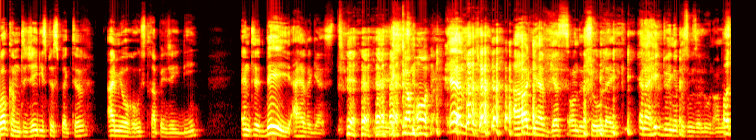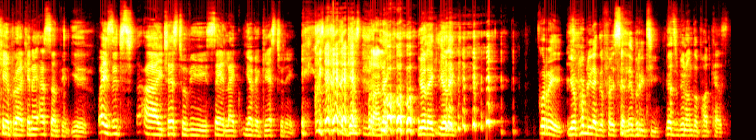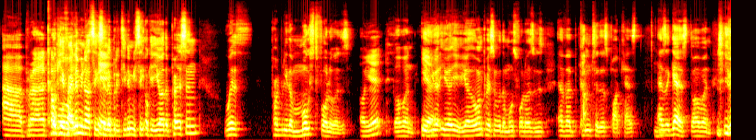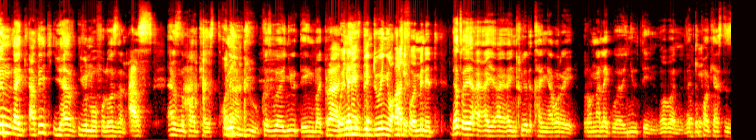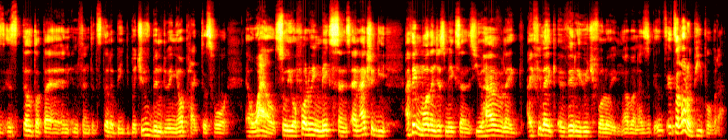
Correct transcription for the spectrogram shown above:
Welcome to JD's Perspective. I'm your host, Rape JD. And today I have a guest. Come on. Yeah, because I hardly have guests on the show, like, and I hate doing episodes alone, honestly. Okay, bro, can I ask something? Yeah. Why is it uh, it has to be said like you have a guest today? Because I'm a guest, bruh. Like, you're like, you're like, Kore, you're probably like the first celebrity that's been on the podcast. Ah, bro, come okay, on. fine. Let me not say Yeah. celebrity. Let me say, okay, you're the person with probably the most followers. Oh yeah. The one. Yeah. You're, you're, you're the one person with the most followers who's ever come to this podcast Mm. as a guest. One. Even like, I think you have even more followers than us as the podcast. When you do, because we're a new thing. But Bruh, when I- you've been doing your art for a minute, that's why I, I, I, I included Kanya Gore. Rona like we're a new thing. Wa bona? Like the podcast is, is still tota an infant, it's still a baby, but you've been doing your practice for a while. So your following makes sense. And actually I think more than just makes sense. You have like I feel like a very huge following. It's, it's, it's a lot of people, bruh.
